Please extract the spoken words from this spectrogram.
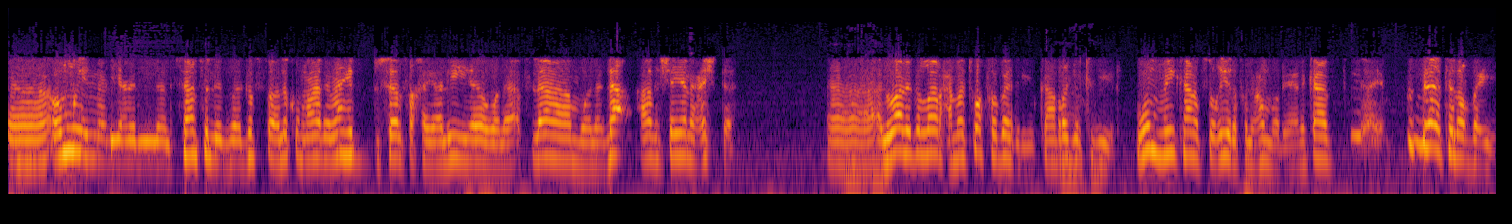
آه، أمي يعني السالفه اللي بقصها لكم هذا ما هي بسالفه خيالية ولا أفلام ولا لا هذا شيء أنا عشته. آه الوالد الله يرحمه توفى بدري وكان رجل كبير. وأمي كانت صغيرة في العمر يعني كانت بداية الأربعين.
